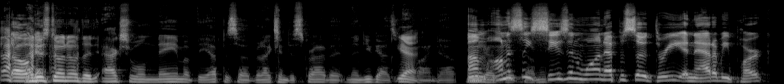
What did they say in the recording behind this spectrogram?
oh, I just don't know the actual name of the episode, but I can describe it, and then you guys will Yeah. find out. You um, honestly, season one, episode three, Anatomy Park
